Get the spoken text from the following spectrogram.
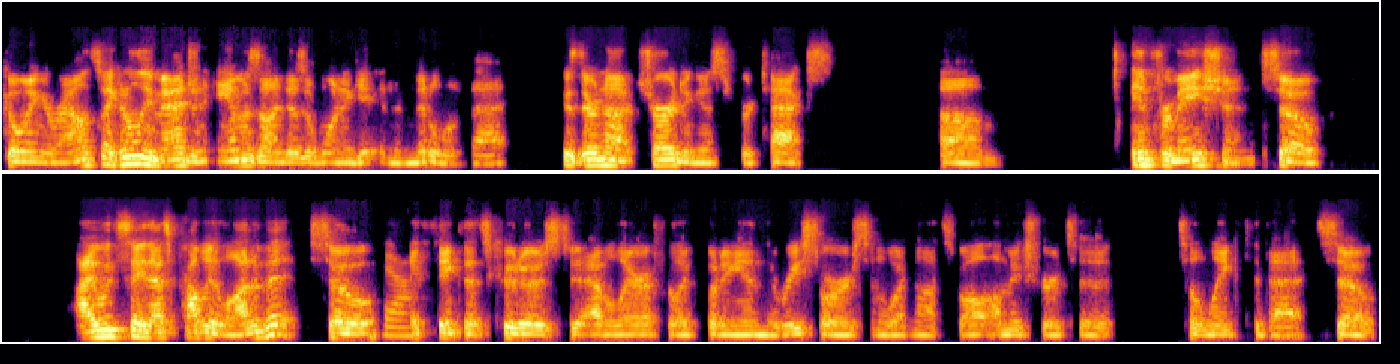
going around. So I can only imagine Amazon doesn't want to get in the middle of that because they're not charging us for tax um, information. So I would say that's probably a lot of it. So yeah. I think that's kudos to Avalara for like putting in the resource and whatnot. So I'll, I'll make sure to to link to that. So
